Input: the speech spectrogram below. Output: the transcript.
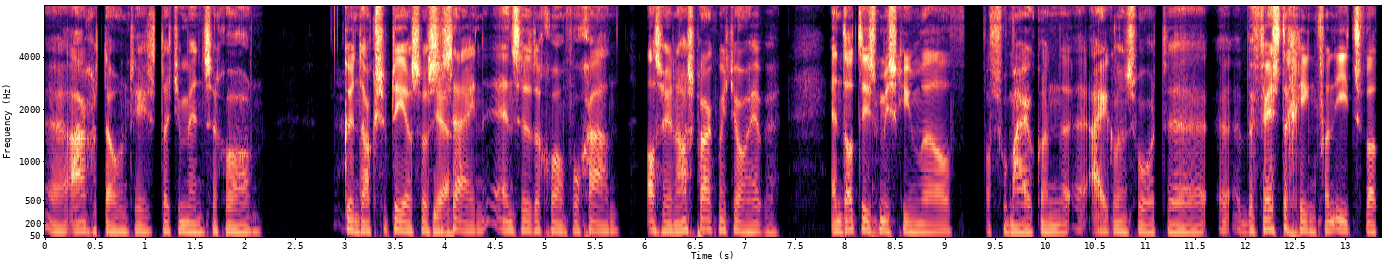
uh, aangetoond is dat je mensen gewoon kunt accepteren zoals ze zijn. En ze er gewoon voor gaan als ze een afspraak met jou hebben. En dat is misschien wel, was voor mij ook een, eh, eigenlijk een soort uh, bevestiging van iets wat,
